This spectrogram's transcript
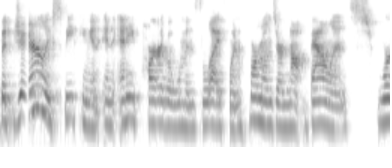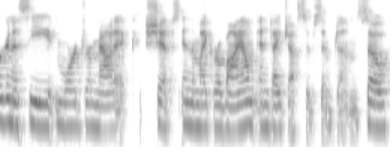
but generally speaking, in, in any part of a woman's life, when hormones are not balanced, we're going to see more dramatic shifts in the microbiome and digestive symptoms. So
